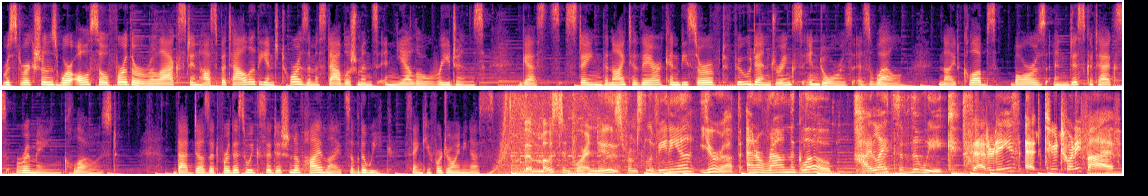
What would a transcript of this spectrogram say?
Restrictions were also further relaxed in hospitality and tourism establishments in yellow regions. Guests staying the night there can be served food and drinks indoors as well. Nightclubs, bars, and discotheques remain closed. That does it for this week's edition of Highlights of the Week. Thank you for joining us. The most important news from Slovenia, Europe, and around the globe. Highlights of the Week. Saturdays at 225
